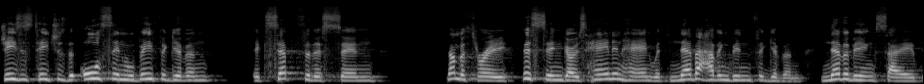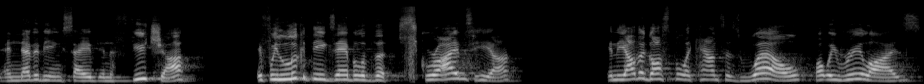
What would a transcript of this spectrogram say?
Jesus teaches that all sin will be forgiven except for this sin. Number three, this sin goes hand in hand with never having been forgiven, never being saved, and never being saved in the future. If we look at the example of the scribes here, in the other gospel accounts as well, what we realize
